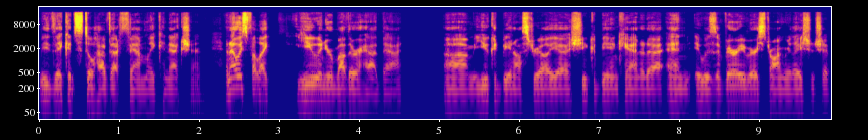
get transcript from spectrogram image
They could still have that family connection. And I always felt like you and your mother had that. Um, you could be in Australia, she could be in Canada, and it was a very, very strong relationship.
